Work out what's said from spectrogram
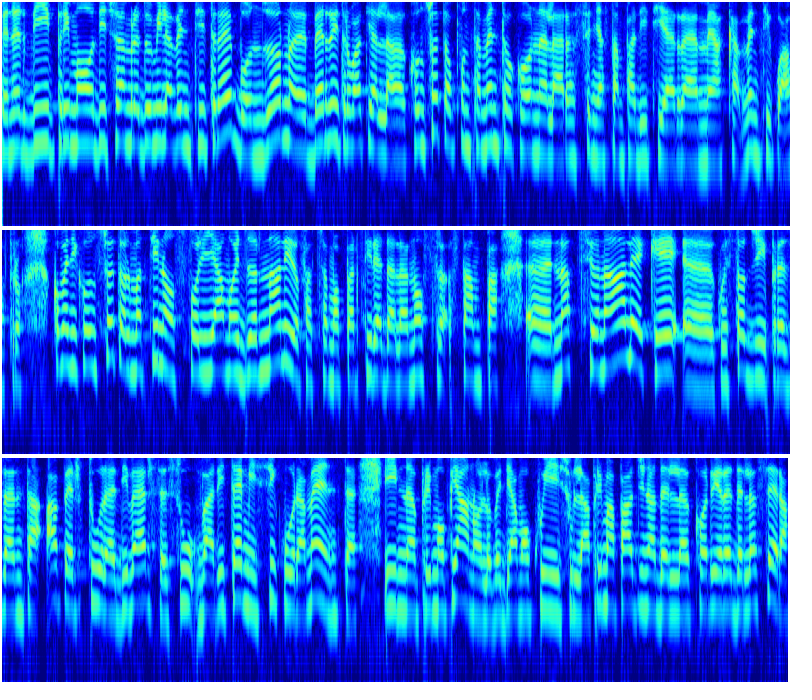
Venerdì 1 dicembre 2023, buongiorno e ben ritrovati al consueto appuntamento con la rassegna stampa di TRM H24. Come di consueto al mattino sfogliamo i giornali, lo facciamo a partire dalla nostra stampa eh, nazionale che eh, quest'oggi presenta aperture diverse su vari temi sicuramente in primo piano, lo vediamo qui sulla prima pagina del Corriere della Sera,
